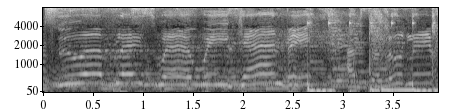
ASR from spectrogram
to a place where we can be absolutely.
